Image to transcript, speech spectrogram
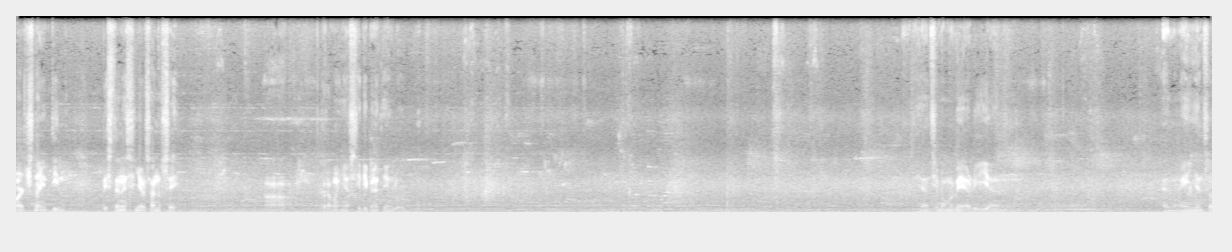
March 19 pesta ng Senior San Jose mga yans silipin natin yung loob. Yan si Mama Mary yan. Yan mga yun so.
